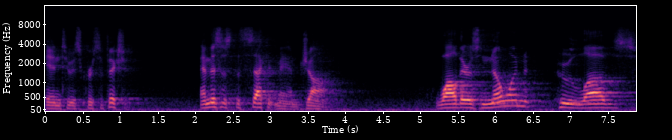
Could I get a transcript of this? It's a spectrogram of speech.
into his crucifixion. And this is the second man, John. While there's no one who loves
